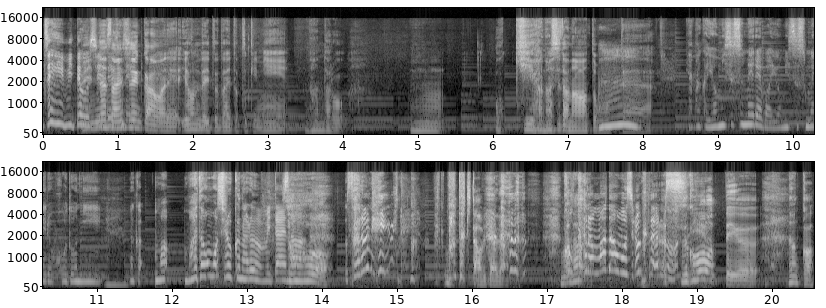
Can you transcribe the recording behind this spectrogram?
ぜひ見てほしいですね。な最新。刊まで読んでいただいた時になんだろう。うん大きい話だなと思って、うんなんか読み進めれば読み進めるほどになんかままだ面白くなるみたいな。さらにみたいな。また来たみたいな。こっからまだ。面白くなるの？すごいっていう。なんか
